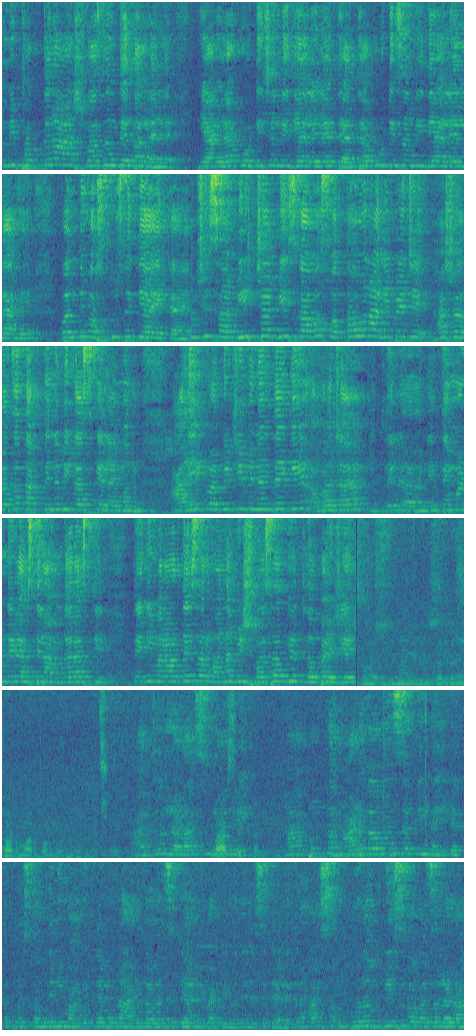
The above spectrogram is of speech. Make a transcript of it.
तुम्ही फक्त ना आश्वासन देत आलेलं आहे. या ह्या कोटीचा निधी आलेला आहे त्या त्या कोटीचा निधी आलेला आहे. पण ती वस्तुस्थिती आहे. काय आमची स- वीसच्या वीस गावं स्वतःहून आली पाहिजे हा शहराचा ताकदीने विकास केलाय म्हणून. आणि एक प्रकारची विनंती आहे की अबा ज्या इथले नेते मंडळी असतील आमदार असतील त्यांनी मला वाटते सर्वांना विश्वासात घेतलं पाहिजे. आता शॉर्ट मारतो. ना. आज जो लढा सुरू आहे. हा फक्त आठ गावांसाठी नाही आता प्रस्ताव त्यांनी मागितला म्हणून आठ गावांसाठी आम्ही पाठिंबा देण्यासाठी आले तर हा संपूर्ण वीस गावाचा लढा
